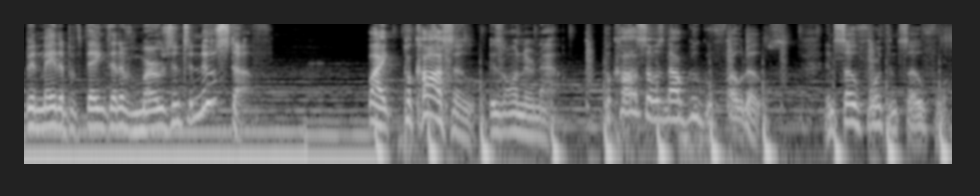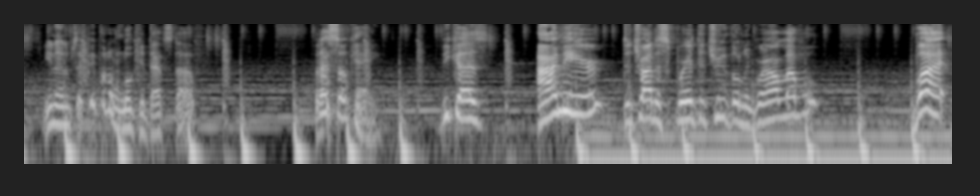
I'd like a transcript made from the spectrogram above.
been made up of things that have merged into new stuff. Like Picasa is on there now. Picasa is now Google Photos and so forth and so forth. You know what I'm saying? People don't look at that stuff. But that's okay. Because I'm here to try to spread the truth on the ground level. But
